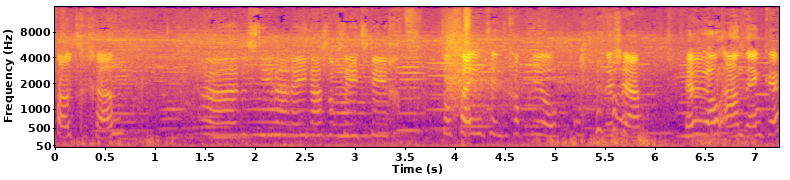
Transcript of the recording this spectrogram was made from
fout gegaan? Eh, de Stierenarena is nog steeds dicht. Tot 25 april. Dus ja, we hebben wel een aandenken.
